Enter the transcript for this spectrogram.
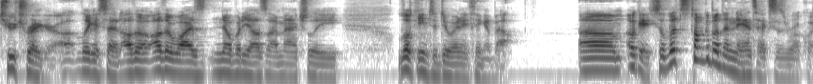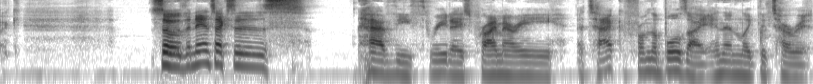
to trigger. Uh, like I said, although otherwise nobody else I'm actually looking to do anything about. Um, okay, so let's talk about the Nantexes real quick. So the Nantexes have the three dice primary attack from the bullseye, and then like the turret.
